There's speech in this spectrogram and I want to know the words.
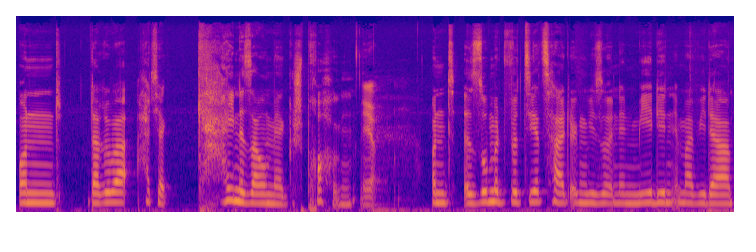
Und darüber hat ja keine Sau mehr gesprochen. ja. Und äh, somit wird es jetzt halt irgendwie so in den Medien immer wieder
